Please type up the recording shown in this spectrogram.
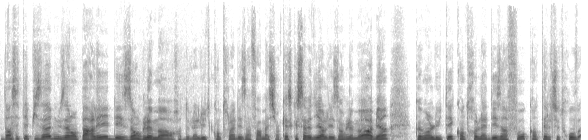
Dans cet épisode, nous allons parler des angles morts de la lutte contre la désinformation. Qu'est-ce que ça veut dire les angles morts? Eh bien, comment lutter contre la désinfo quand elle se trouve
